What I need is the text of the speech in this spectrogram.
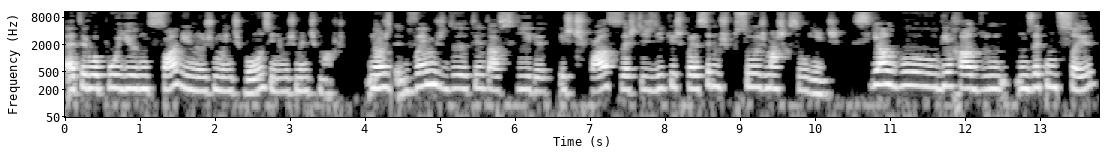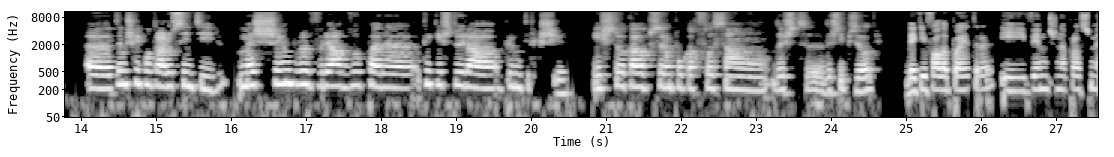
a ter o apoio necessário nos momentos bons e nos momentos maus. Nós devemos de tentar seguir estes passos, estas dicas para sermos pessoas mais resilientes. Se algo de errado nos acontecer, Uh, temos que encontrar o sentido, mas sempre virado para o que é que isto irá permitir crescer. Isto acaba por ser um pouco a reflexão deste, deste episódio. Daqui fala Petra e vemos-nos na próxima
